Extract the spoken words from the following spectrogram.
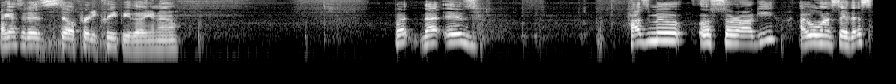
I guess it is still pretty creepy though, you know. But that is Hazumu Osaragi. I will want to say this.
